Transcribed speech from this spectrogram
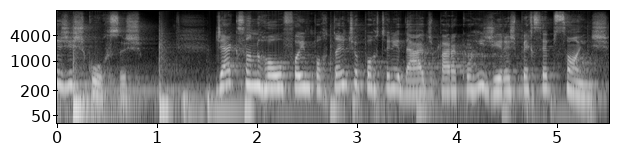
os discursos. Jackson Hole foi importante oportunidade para corrigir as percepções.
